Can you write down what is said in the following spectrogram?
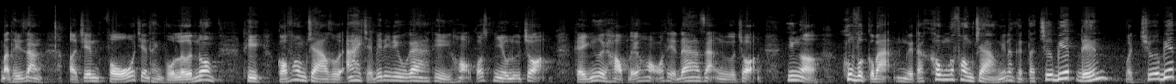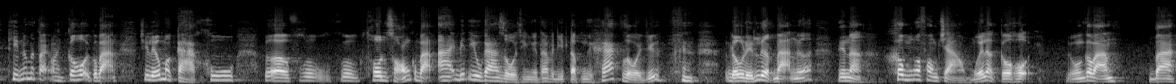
Bạn thấy rằng ở trên phố trên thành phố lớn đúng không? Thì có phong trào rồi ai chả biết đi yoga thì họ có nhiều lựa chọn. Cái người học đấy họ có thể đa dạng lựa chọn. Nhưng ở khu vực của bạn người ta không có phong trào nghĩa là người ta chưa biết đến và chưa biết thì nó mới tạo thành cơ hội của bạn. Chứ nếu mà cả khu uh, thôn xóm của bạn ai biết yoga rồi thì người ta phải đi tập người khác rồi chứ. Đâu đến lượt bạn nữa. Nên là không có phong trào mới là cơ hội. Đúng không các bạn? Và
